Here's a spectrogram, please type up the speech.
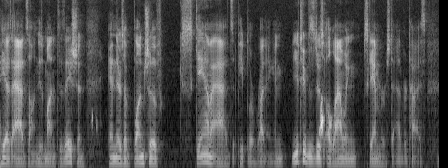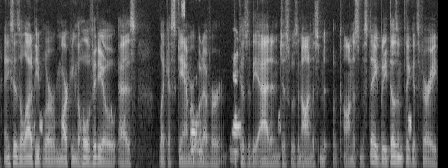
he has ads on his monetization, and there's a bunch of scam ads that people are running. And youtube is just allowing scammers to advertise. And he says a lot of people are marking the whole video as like a scam or whatever yeah. because of the ad and just was an honest honest mistake. But he doesn't think it's very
